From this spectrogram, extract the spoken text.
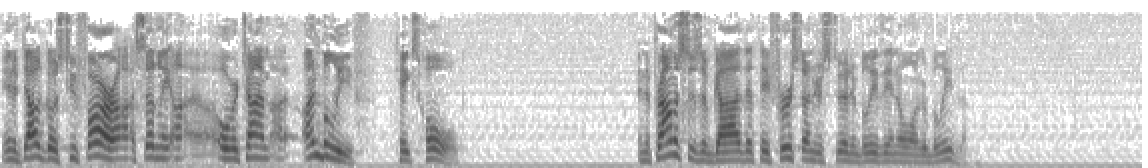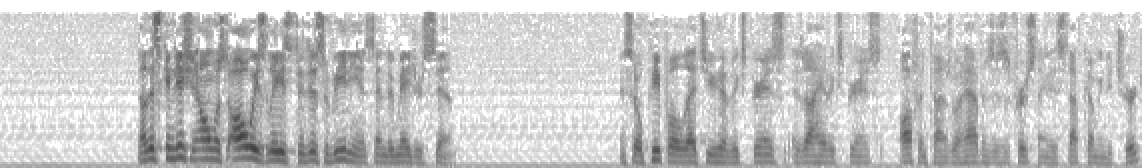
And if doubt goes too far, uh, suddenly, uh, over time, uh, unbelief takes hold. And the promises of God that they first understood and believed, they no longer believe them. Now, this condition almost always leads to disobedience and to major sin. And so, people that you have experienced, as I have experienced, oftentimes what happens is the first thing they stop coming to church,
